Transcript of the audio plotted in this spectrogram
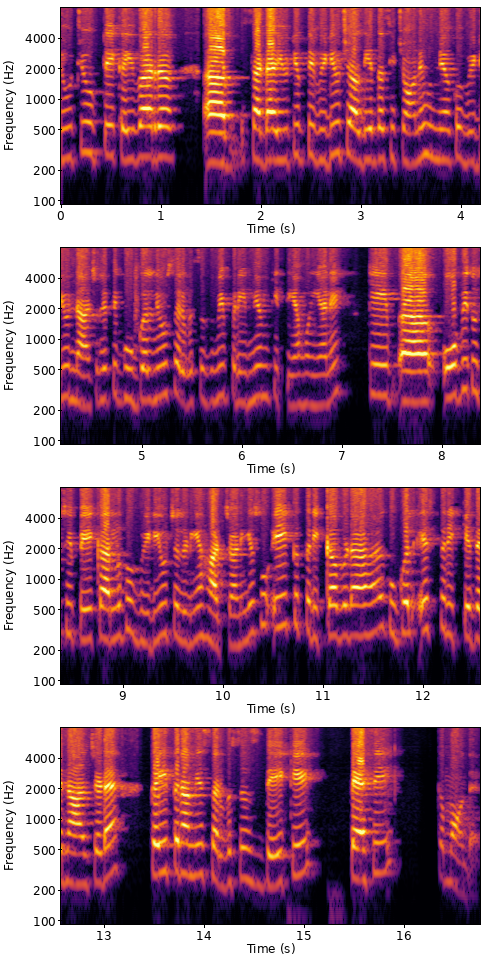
YouTube ਤੇ ਕਈ ਵਾਰ ਸਾਡਾ YouTube ਤੇ ਵੀਡੀਓ ਚੱਲਦੀ ਹੈ ਤਾਂ ਅਸੀਂ ਚਾਹੁੰਦੇ ਹੁੰਦੇ ਹਾਂ ਕੋਈ ਵੀਡੀਓ ਨਾ ਚੱਲੇ ਤੇ ਗੂਗਲ ਨੇ ਉਹ ਸਰਵਿਸਿਜ਼ ਵੀ ਪ੍ਰੀਮੀਅਮ ਕੀਤੀਆਂ ਹੋਈਆਂ ਨੇ ਕਿ ਉਹ ਵੀ ਤੁਸੀਂ ਪੇ ਕਰ ਲਓ ਤਾਂ ਵੀਡੀਓ ਚੱਲਣੀਆਂ ਹਟ ਜਾਣਗੀਆਂ। ਸੋ ਇਹ ਇੱਕ ਤਰੀਕਾ ਬੜਾ ਹੈ ਗੂਗਲ ਇਸ ਤਰੀਕੇ ਦੇ ਨਾਲ ਜਿਹੜਾ ਕਈ ਤਰ੍ਹਾਂ ਦੀਆਂ ਸਰਵਿਸਿਜ਼ ਦੇ ਕੇ ਪੈਸੇ ਕਮਾਉਂਦਾ ਹੈ।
